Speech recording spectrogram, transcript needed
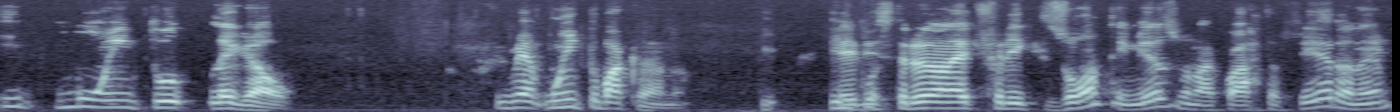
e muito legal. O filme é muito bacana. Ele, Ele estreou na Netflix ontem mesmo, na quarta-feira, né?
